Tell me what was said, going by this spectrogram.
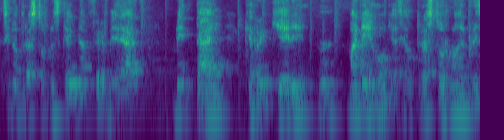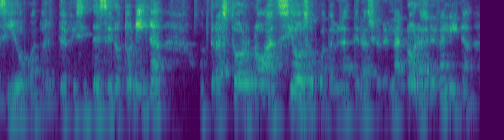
sino trastorno es que hay una enfermedad mental que requiere un manejo, ya sea un trastorno depresivo cuando hay un déficit de serotonina, un trastorno ansioso cuando hay una alteración en la noradrenalina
